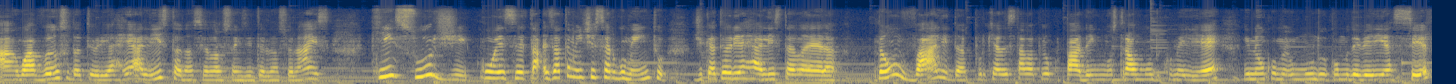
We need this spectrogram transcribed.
ao avanço da teoria realista nas relações internacionais, que surge com esse, exatamente esse argumento de que a teoria realista ela era tão válida porque ela estava preocupada em mostrar o mundo como ele é e não como o mundo como deveria ser,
